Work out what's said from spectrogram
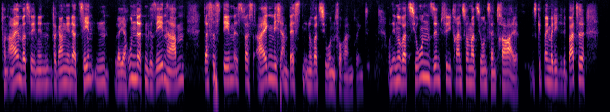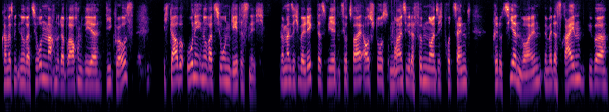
von allem, was wir in den vergangenen Jahrzehnten oder Jahrhunderten gesehen haben, das System ist, was eigentlich am besten Innovationen voranbringt. Und Innovationen sind für die Transformation zentral. Es gibt manchmal die Debatte, können wir es mit Innovationen machen oder brauchen wir Degrowth? Ich glaube, ohne Innovation geht es nicht. Wenn man sich überlegt, dass wir den CO2-Ausstoß um 90 oder 95 Prozent reduzieren wollen, wenn wir das rein über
